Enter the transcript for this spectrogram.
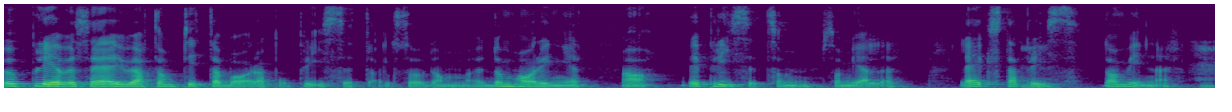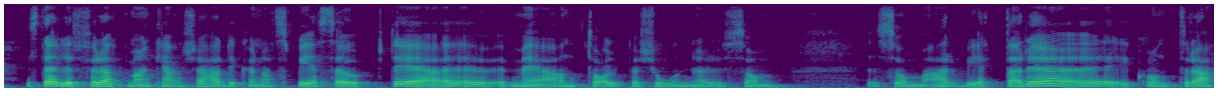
upplevelse är ju att de tittar bara på priset. Alltså de, de har inget, ja, det är priset som, som gäller. Lägsta mm. pris. Mm de vinner. Mm. Istället för att man kanske hade kunnat spesa upp det eh, med antal personer som, som arbetare kontra...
